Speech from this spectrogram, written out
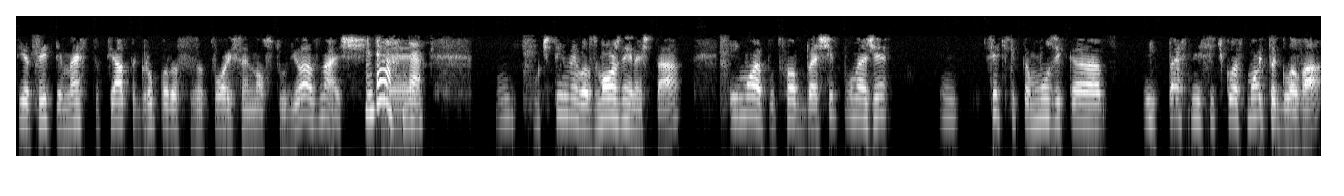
тия трите месеца цялата група да се затвори в едно студио, а знаеш, да, че да. почти невъзможни неща. И моят подход беше, понеже всичката музика и песни, всичко е в моята глава,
